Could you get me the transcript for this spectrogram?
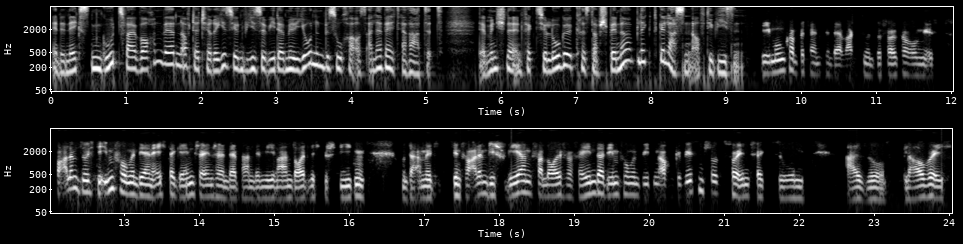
In den nächsten gut zwei Wochen werden auf der Theresienwiese wieder Millionen Besucher aus aller Welt erwartet. Der Münchner Infektiologe Christoph Spinner blickt gelassen auf die Wiesen. Die Immunkompetenz in der erwachsenen Bevölkerung ist vor allem durch die Impfungen, die ein echter Gamechanger in der Pandemie waren, deutlich gestiegen. Und damit sind vor allem die schweren Verläufe verhindert. Impfungen bieten auch einen gewissen Schutz vor Infektionen. Also glaube ich,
